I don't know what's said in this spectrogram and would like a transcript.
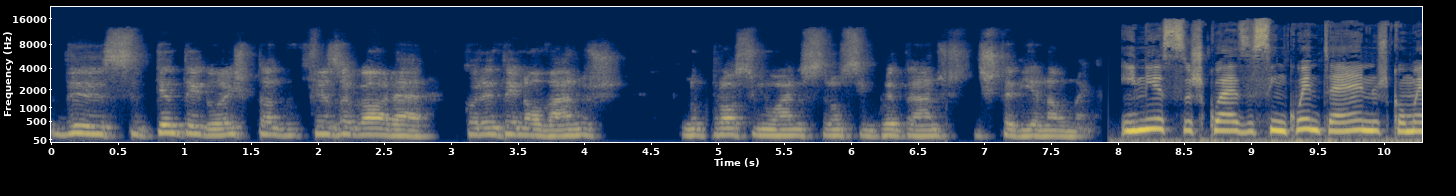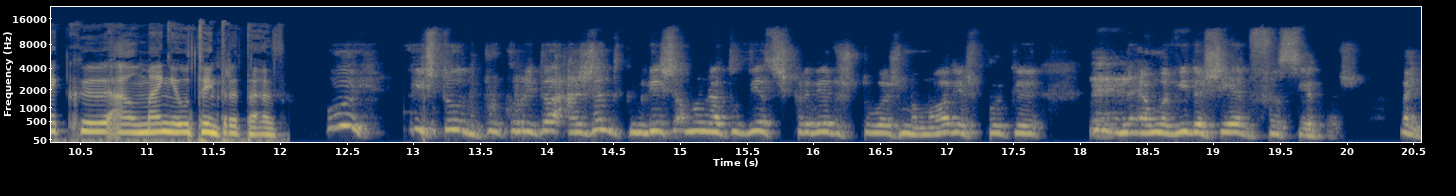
de 72, portanto fez agora 49 anos, no próximo ano serão 50 anos de estadia na Alemanha. E nesses quase 50 anos, como é que a Alemanha o tem tratado? Ui, fiz tudo, percorri Há gente que me diz, oh, Manuel, tu devias escrever as tuas memórias porque é uma vida cheia de facetas. Bem,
